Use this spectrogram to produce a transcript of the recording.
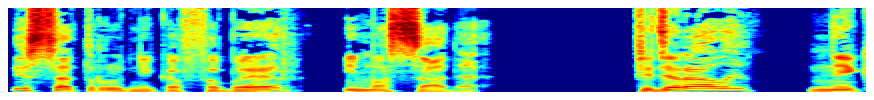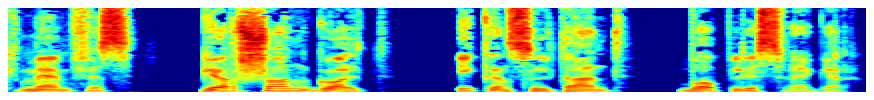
из сотрудников ФБР и Моссада. Федералы Ник Мемфис, Гершон Гольд и консультант Боб Лисвегер.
